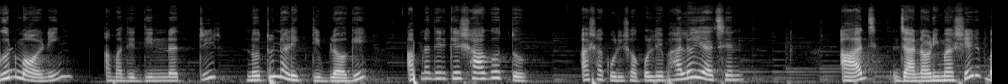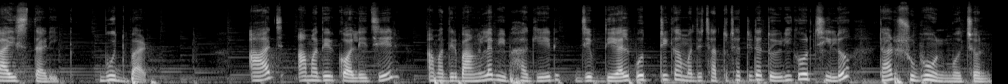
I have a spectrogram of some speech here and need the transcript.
গুড মর্নিং, আমাদের দিনরাত্রির নতুন আরেকটি ব্লগে আপনাদেরকে স্বাগত। আশা করি সকলে ভালোই আছেন। আজ জানুয়ারি মাসের বাইশ তারিখ, বুধবার। আজ আমাদের কলেজের, আমাদের বাংলা বিভাগের যে দেয়াল পত্রিকা আমাদের ছাত্রছাত্রীরা তৈরি করছিল, তার শুভ উন্মোচন।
